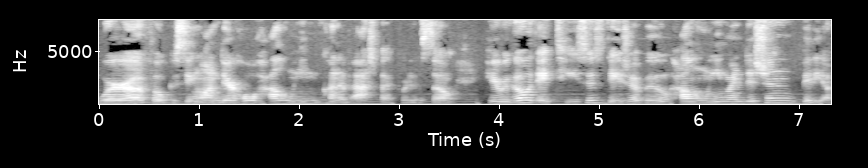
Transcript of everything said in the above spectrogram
we're uh, focusing on their whole Halloween kind of aspect for this. So here we go with ATEEZ's Deja Vu Halloween rendition video.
